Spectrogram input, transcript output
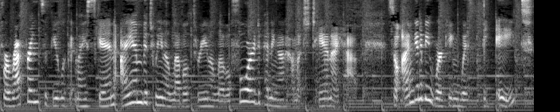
For reference, if you look at my skin, I am between a level three and a level four, depending on how much tan I have. So I'm gonna be working with the eight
